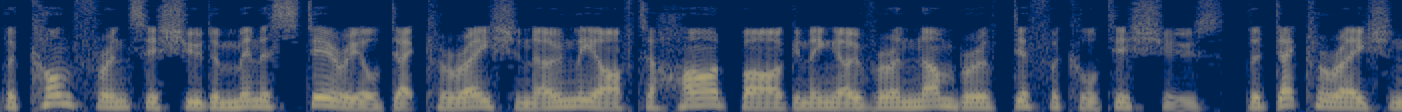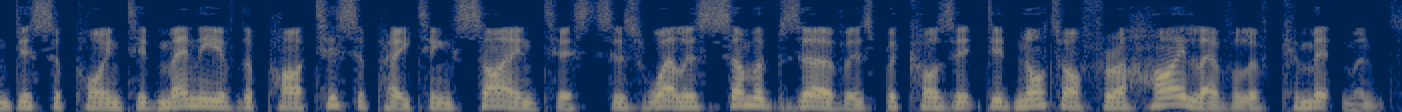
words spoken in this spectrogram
The conference issued a ministerial declaration only after hard bargaining over a number of difficult issues. The declaration disappointed many of the participating scientists as well as some observers because it did not offer a high level of commitment.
